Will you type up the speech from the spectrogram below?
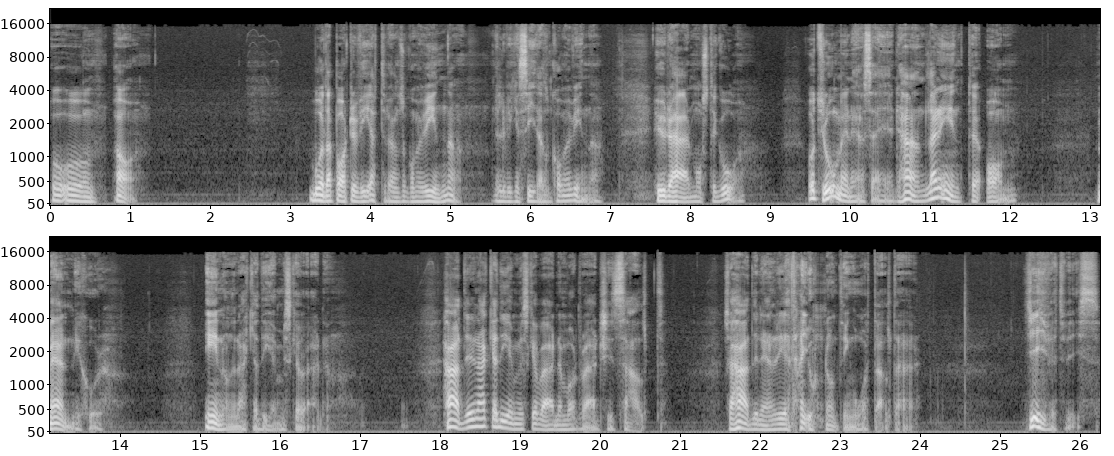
Och, och ja, båda parter vet vem som kommer vinna. Eller vilken sida som kommer vinna. Hur det här måste gå. Och tro mig när jag säger, det handlar inte om människor inom den akademiska världen. Hade den akademiska världen varit värd sitt salt så hade den redan gjort någonting åt allt det här. Givetvis.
